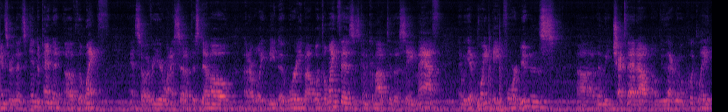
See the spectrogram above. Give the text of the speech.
answer that's independent of the length. And so every year when I set up this demo, I don't really need to worry about what the length is. It's going to come out to the same math. And we get 0.84 newtons. Uh, then we check that out. and I'll do that real quickly.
